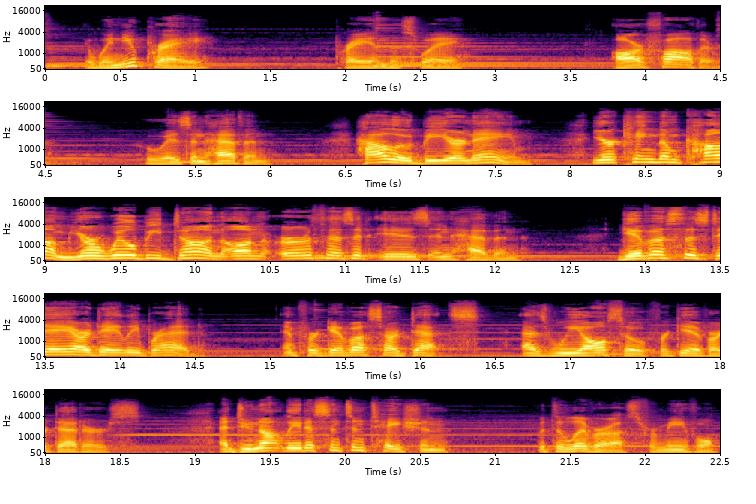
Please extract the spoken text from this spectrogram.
And when you pray, pray in this way Our Father, who is in heaven, Hallowed be your name. Your kingdom come, your will be done on earth as it is in heaven. Give us this day our daily bread, and forgive us our debts, as we also forgive our debtors. And do not lead us in temptation, but deliver us from evil.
